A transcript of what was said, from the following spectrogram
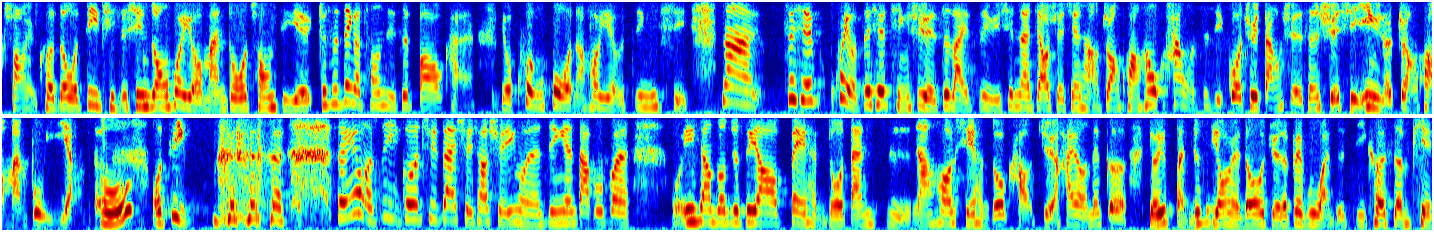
双语课之后，我自己其实心中会有蛮多冲击，也就是那个冲击是包含有困惑，然后也有惊喜。那这些会有这些情绪，也是来自于现在教学现场的状况和和我自己过去当学生学习英语的状况蛮不一样的。哦，我自己。对，因为我自己过去在学校学英文的经验，大部分我印象中就是要背很多单字，然后写很多考卷，还有那个有一本就是永远都觉得背不完的迪克森片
